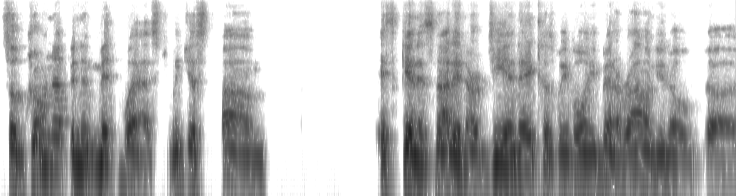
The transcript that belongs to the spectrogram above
so growing up in the Midwest, we just um, it's again, it's not in our DNA because we've only been around, you know, uh,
